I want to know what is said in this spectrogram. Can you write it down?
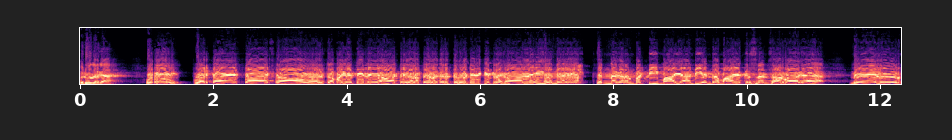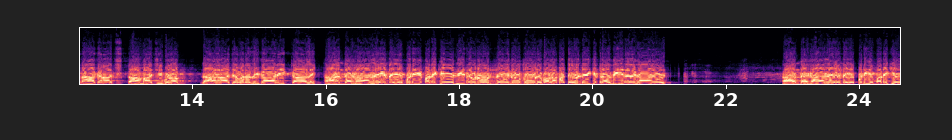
இப்படி வந்துருங்க. ஒரு கொண்டிருக்கின்ற காலை தென்னகரன்பட்டி மாயாண்டி என்ற மாயகிருஷ்ணன் சார்பாக மேலூர் நாகராஜ் காமாட்சிபுரம் நாகராஜ் அவரது காரி காலை. அந்த காலை என்னை எப்படி மடக்கே வீரவன ஒற்றை நோக்கோடு வளம் வந்து கொண்டிருக்கின்ற வீரர்கள்? அந்த காலையில எப்படி மடக்கிய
